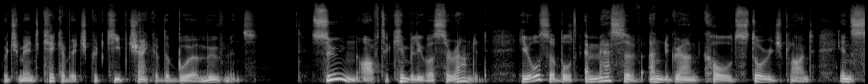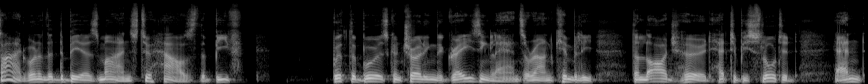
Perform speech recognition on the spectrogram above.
which meant Kekewich could keep track of the Boer movements. Soon after Kimberley was surrounded, he also built a massive underground cold storage plant inside one of the De Beers mines to house the beef. With the Boers controlling the grazing lands around Kimberley, the large herd had to be slaughtered, and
